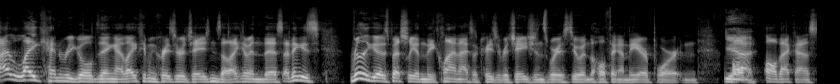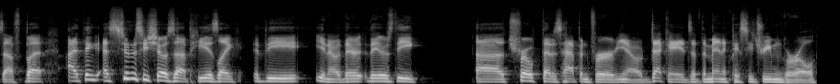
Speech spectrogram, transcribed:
I, I like Henry Golding. I liked him in Crazy Rich Asians. I like him in this. I think he's really good, especially in the climax of Crazy Rich Asians, where he's doing the whole thing on the airport and Yeah. all, all that kind of stuff. But I think as soon as he shows up, he is like the you know there there's the uh, trope that has happened for you know decades of the manic pixie dream girl,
